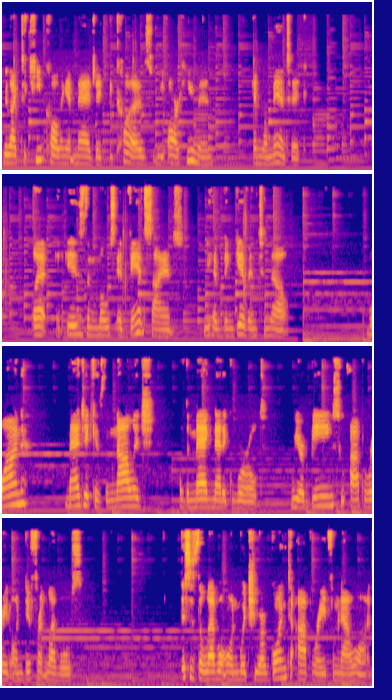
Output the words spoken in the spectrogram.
We like to keep calling it magic because we are human and romantic, but it is the most advanced science we have been given to know. Juan Magic is the knowledge of the magnetic world. We are beings who operate on different levels. This is the level on which you are going to operate from now on.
